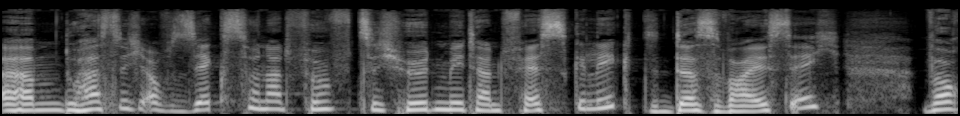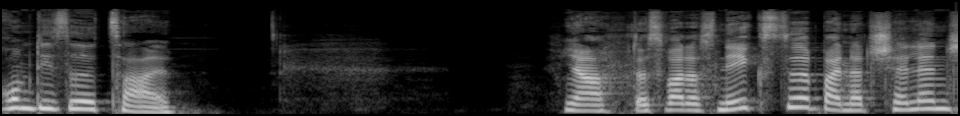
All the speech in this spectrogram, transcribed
ähm, du hast dich auf 650 Höhenmetern festgelegt, das weiß ich. Warum diese Zahl? Ja, das war das nächste. Bei einer Challenge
